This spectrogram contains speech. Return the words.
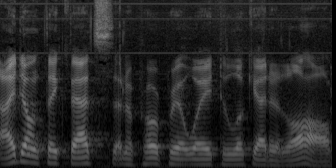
I don't think that's an appropriate way to look at it at all.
